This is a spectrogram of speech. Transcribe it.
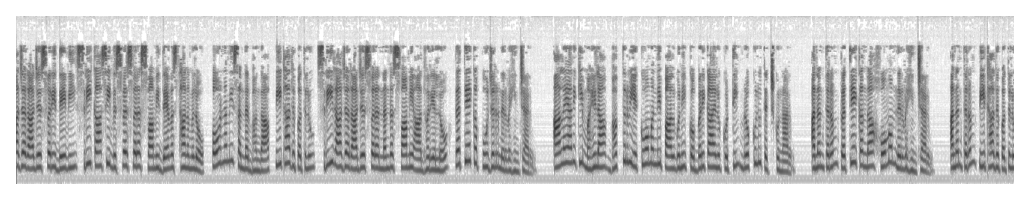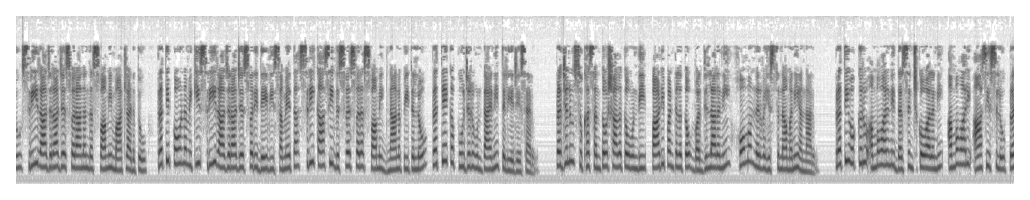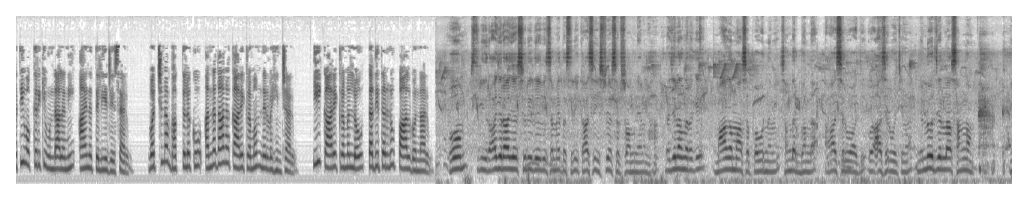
రాజరాజేశ్వరి దేవి శ్రీ కాశీ విశ్వేశ్వర స్వామి దేవస్థానములో పౌర్ణమి సందర్భంగా పీఠాధిపతులు శ్రీ రాజరాజేశ్వర నందస్వామి ఆధ్వర్యంలో ప్రత్యేక పూజలు నిర్వహించారు. ఆలయానికి మహిళా భక్తులు ఎక్కువ మంది పాల్గొని కొబ్బరికాయలు కొట్టి మ్రొక్కులు తెచ్చుకున్నారు. అనంతరం ప్రత్యేకంగా హోమం నిర్వహించారు. అనంతరం పీఠాధిపతులు శ్రీ రాజరాజేశ్వరానంద స్వామి మాట్లాడుతూ ప్రతి పౌర్ణమికి శ్రీ రాజరాజేశ్వరి దేవి సమేత శ్రీ కాశీ విశ్వేశ్వర స్వామి జ్ఞానపీఠంలో ప్రత్యేక పూజలు ఉంటాయని తెలియజేశారు. ప్రజలు సుఖ సంతోషాలతో ఉండి పాడి పంటలతో వర్ధిల్లాలని హోమం నిర్వహిస్తున్నామని అన్నారు. ప్రతి ఒక్కరూ అమ్మవారిని దర్శించుకోవాలని అమ్మవారి ఆశీస్సులు ప్రతి ఒక్కరికి ఉండాలని ఆయన తెలియజేశారు. వచ్చిన భక్తులకు అన్నదాన కార్యక్రమం నిర్వహించారు. ఈ కార్యక్రమంలో తదితరులు పాల్గొన్నారు. ఓం శ్రీ రాజరాజేశ్వరి దేవి సమేత శ్రీ కాశీ విశ్వేశ్వర స్వామి నమ. ప్రజలందరికీ మాఘమాస పౌర్ణమి సందర్భంగా ఆశీర్వాది ఆశీర్వచనం. నెల్లూరు జిల్లా సంఘం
